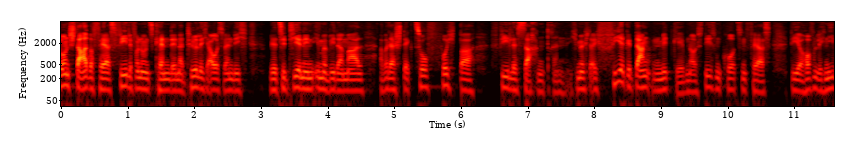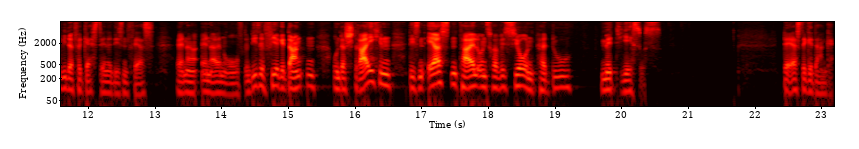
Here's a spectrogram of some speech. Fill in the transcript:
So ein starker Vers. Viele von uns kennen den natürlich auswendig. Wir zitieren ihn immer wieder mal. Aber da steckt so furchtbar viele Sachen drin. Ich möchte euch vier Gedanken mitgeben aus diesem kurzen Vers, die ihr hoffentlich nie wieder vergesst, wenn ihr diesen Vers in Erinnerung ruft. Und diese vier Gedanken unterstreichen diesen ersten Teil unserer Vision per Du mit Jesus. Der erste Gedanke.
